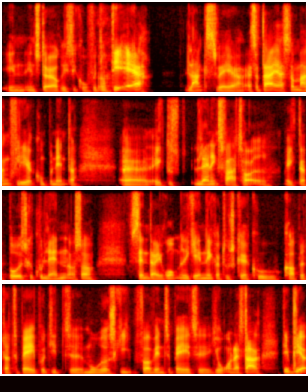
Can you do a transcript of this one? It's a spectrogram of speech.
en, en større risiko, fordi ja. det er langt sværere. Altså, der er så mange flere komponenter. Øh, ikke? Du, landingsfartøjet, ikke? der både skal kunne lande og så sende dig i rummet igen, ikke? og du skal kunne koble dig tilbage på dit øh, moderskib for at vende tilbage til jorden. Altså, der, det bliver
